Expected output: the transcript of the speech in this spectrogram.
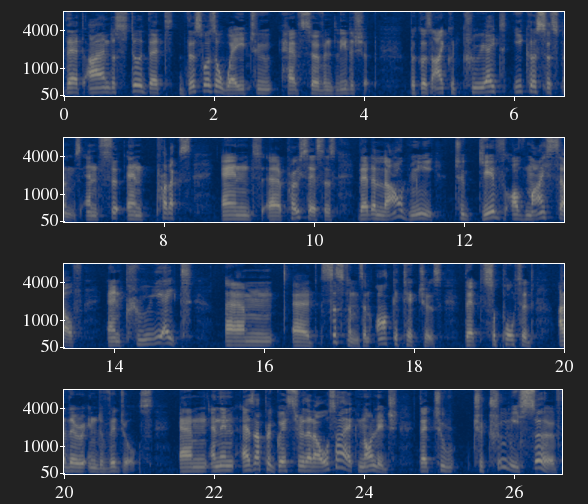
that I understood that this was a way to have servant leadership because I could create ecosystems and, and products and uh, processes that allowed me to give of myself and create um, uh, systems and architectures that supported other individuals. Um, and then as I progressed through that, I also acknowledged that to, to truly serve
